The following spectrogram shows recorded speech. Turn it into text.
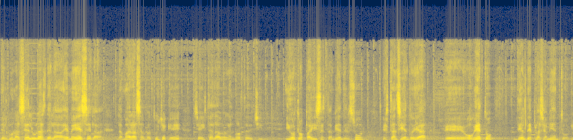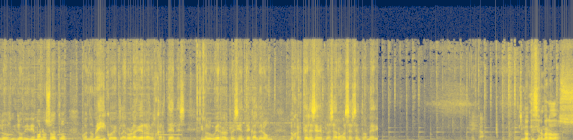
de algunas células de la MS, la, la Mara Salvatrucha, que se ha instalado en el norte de Chile. Y otros países también del sur están siendo ya eh, objeto del desplazamiento. Lo, lo, vivimos nosotros cuando México declaró la guerra a los carteles en el gobierno del presidente Calderón. Los carteles se desplazaron hacia Centroamérica. Ahí está. Noticia número dos.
